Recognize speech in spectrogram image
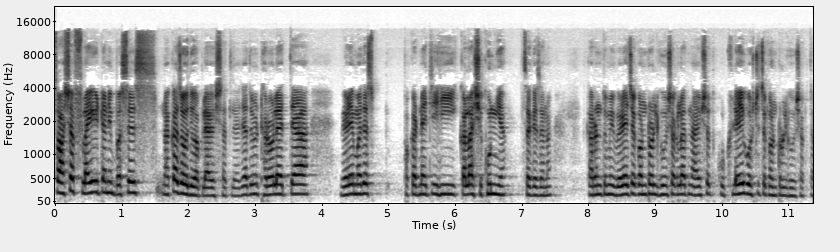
सो अशा फ्लाईट आणि बसेस नका जाऊ देऊ आपल्या आयुष्यातल्या. ज्या तुम्ही ठरवल्या आहेत त्या वेळेमध्येच पकडण्याची ही कला शिकून घ्या सगळेजणं. कारण तुम्ही वेळेचं कंट्रोल घेऊ शकलात ना आयुष्यात कुठल्याही गोष्टीचं कंट्रोल घेऊ शकता.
